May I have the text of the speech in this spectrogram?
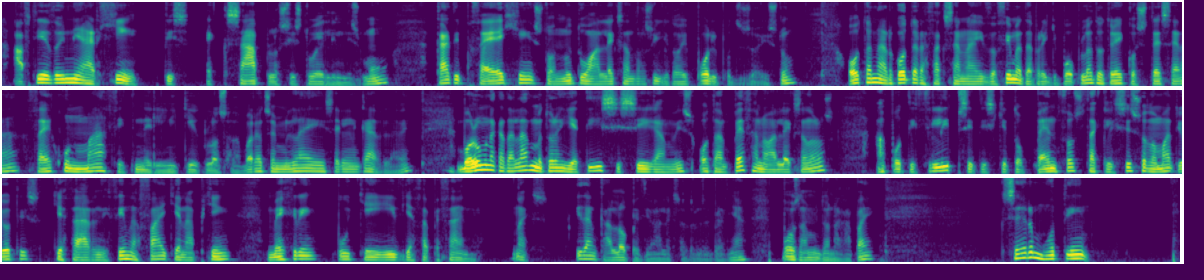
Αυτή εδώ είναι η αρχή της εξάπλωσης του ελληνισμού κάτι που θα έχει στο νου του ο Αλέξανδρος για το υπόλοιπο της ζωής του. Όταν αργότερα θα ξαναειδωθεί με τα πριγκυπόπουλα, το 324 θα έχουν μάθει την ελληνική γλώσσα. Θα μπορεί να μιλάει σε ελληνικά δηλαδή. Μπορούμε να καταλάβουμε τώρα γιατί η Σισίγαμβης όταν πέθανε ο Αλέξανδρος από τη θλίψη της και το πένθος θα κλεισεί στο δωμάτιό της και θα αρνηθεί να φάει και να πιει μέχρι που και η ίδια θα πεθάνει. Εντάξει. Ήταν καλό παιδί ο Αλέξανδρος, παιδιά. Πώς να μην τον αγαπάει. Ξέρουμε ότι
